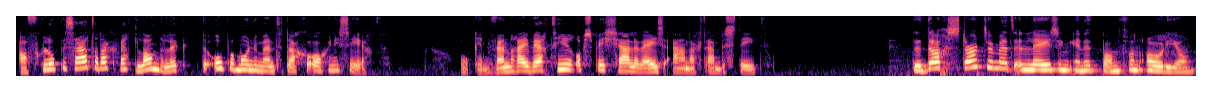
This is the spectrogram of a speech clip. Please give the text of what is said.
Afgelopen zaterdag werd landelijk de Open Monumentendag georganiseerd. Ook in Venray werd hier op speciale wijze aandacht aan besteed. De dag startte met een lezing in het pand van Odeon,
